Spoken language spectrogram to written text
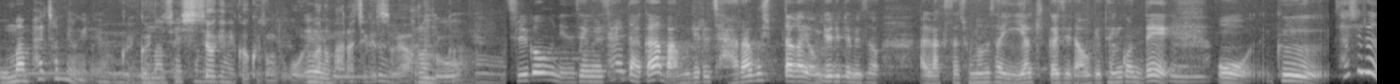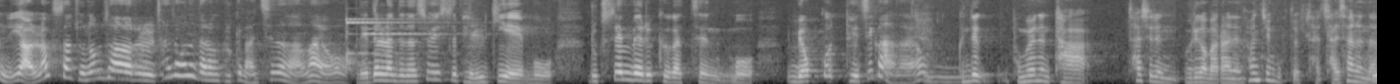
5만 8천 명이래요. 그러니까 5만 이제 8천 시작이니까 그 정도가 얼마나 네. 많아지겠어요. 앞으로. 그러니까. 어, 즐거운 인생을 살다가 마무리를 잘하고 싶다가 연결이 되면서 안락사 존엄사 이야기까지 나오게 된 건데 음. 어 그 사실은 이 안락사 존엄사를 찬성하는 나라가 그렇게 많지는 않아요. 네덜란드나 스위스, 벨기에, 뭐 룩셈베르크 같은 뭐몇곳 되지가 않아요. 근데 보면은 다 사실은 우리가 말하는 선진국들 잘, 잘 사는 맞아요.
